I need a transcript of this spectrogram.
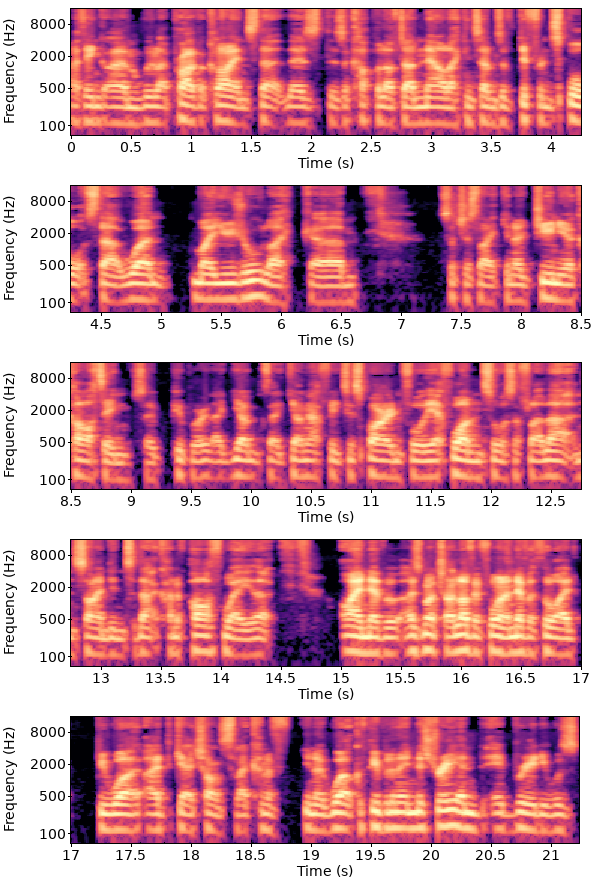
I think um, with like private clients that there's there's a couple I've done now, like in terms of different sports that weren't my usual, like um, such as like you know junior karting. So people are like young like young athletes aspiring for the F1 sort of stuff like that, and signed into that kind of pathway that I never, as much I love F1, I never thought I'd be work. I'd get a chance to like kind of you know work with people in the industry, and it really was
